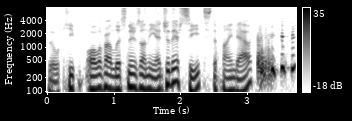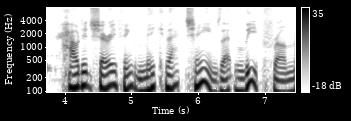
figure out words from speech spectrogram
So we'll keep all of our listeners on the edge of their seats to find out how did Sheri Fink make that change, that leap from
